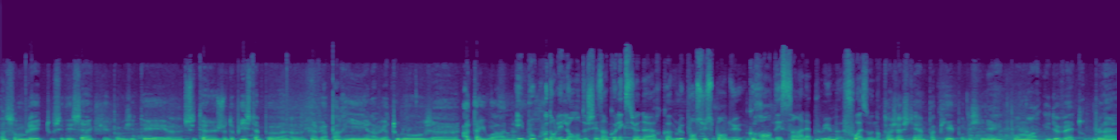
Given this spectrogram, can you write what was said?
rassembler tous ces dessins, je ne savais pas où j'étais. Euh, C'était un jeu de piste un peu. Hein. Il y en avait à Paris, il y en avait à Toulouse. Euh, à Taïwan. Et beaucoup dans les Landes chez un collectionneur comme le pont suspendu, grand dessin à la plume, foisonnant. Quand j'achetais un papier pour dessiner, pour moi, il devait être plein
